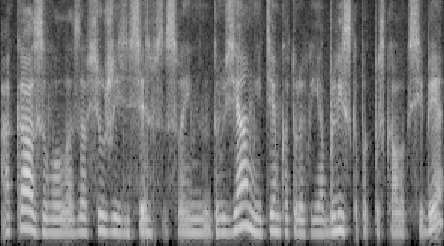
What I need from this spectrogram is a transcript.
оказывала за всю жизнь всем своим друзьям и тем, которых я близко подпускала к себе,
